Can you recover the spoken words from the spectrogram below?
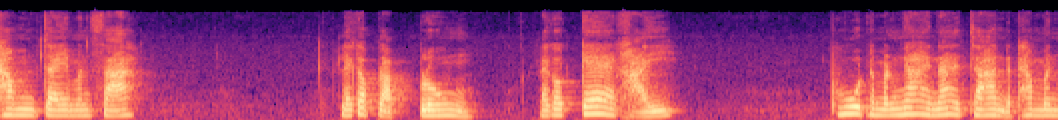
ทำใจมันซะ แล้วก็ปรับปรุง แล้วก็แก้ไข พูดมันง่ายนะอาจารย์แต่ทำมัน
